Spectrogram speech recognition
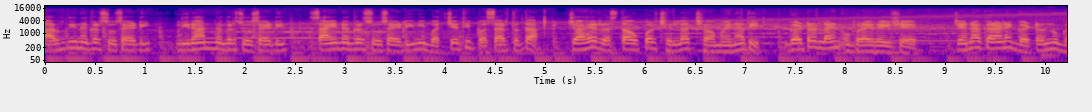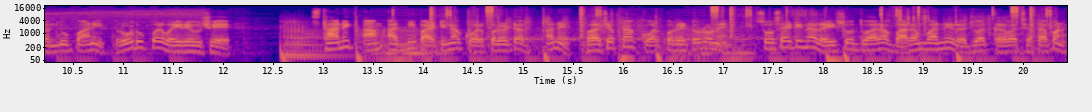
Marutinagar society, Nirantnagar society, Sainagar સોસાયટીની વચ્ચેથી પસાર થતા જાહેર રસ્તા ઉપર છેલ્લા છ મહિનાથી ગટર લાઇન ઉભરાઈ રહી છે. જેના કારણે ગટરનું ગંદુ પાણી રોડ ઉપર વહી રહ્યું છે. સ્થાનિક આમ આદમી પાર્ટીના કોર્પોરેટર અને ભાજપના કોર્પોરેટરોને સોસાયટીના રહીશો દ્વારા વારંવારની રજૂઆત કરવા છતાં પણ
